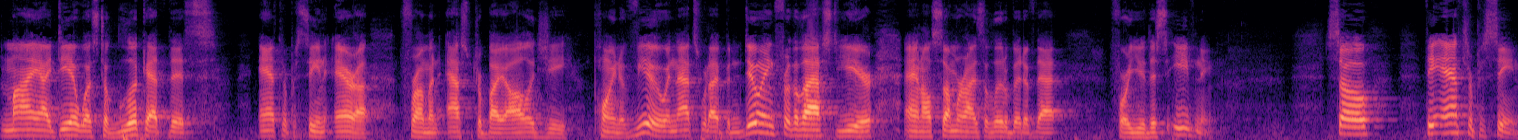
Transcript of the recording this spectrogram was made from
my idea was to look at this Anthropocene era from an astrobiology point of view, and that's what I've been doing for the last year, and I'll summarize a little bit of that for you this evening. So, the Anthropocene.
